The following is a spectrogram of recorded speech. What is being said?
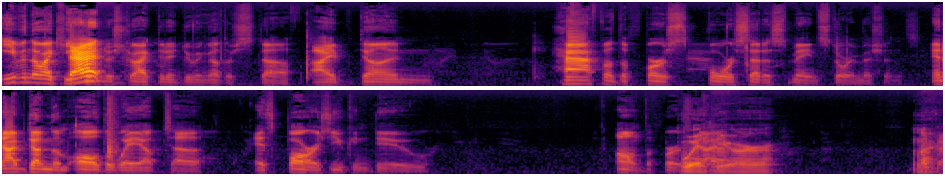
Even though I keep That- getting distracted and doing other stuff, I've done half of the first four set of main story missions, and I've done them all the way up to as far as you can do on the first with night. your nice. Okay.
